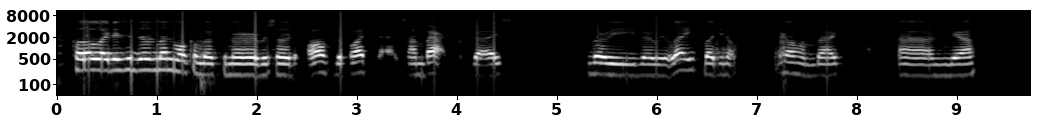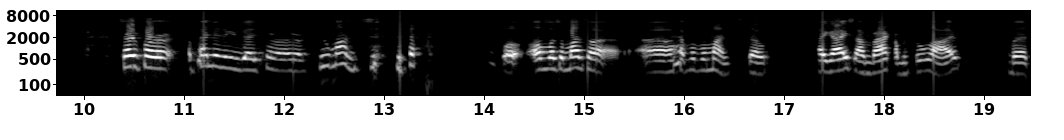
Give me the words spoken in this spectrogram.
Hello, ladies and gentlemen. Welcome back to another episode of the podcast. I'm back, guys. Very, very late, but you know, you know I'm back, and yeah. Sorry for abandoning you guys for two months. well, almost a month, uh, uh, half of a month. So, hi guys, I'm back. I'm still alive, but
